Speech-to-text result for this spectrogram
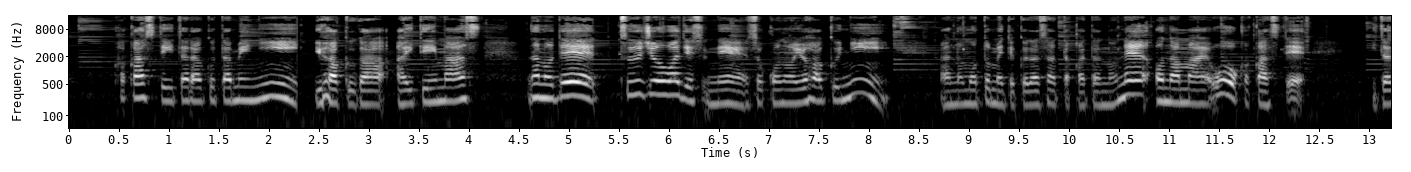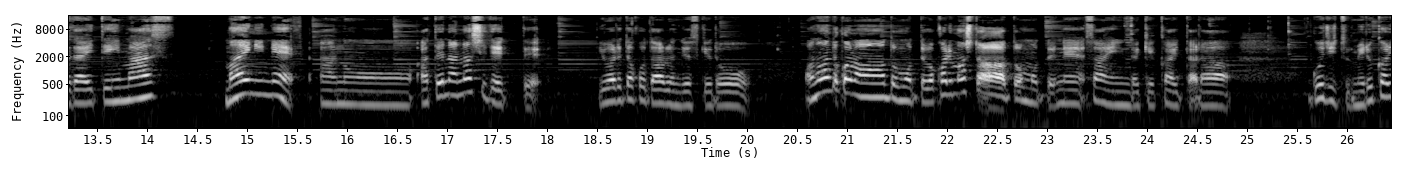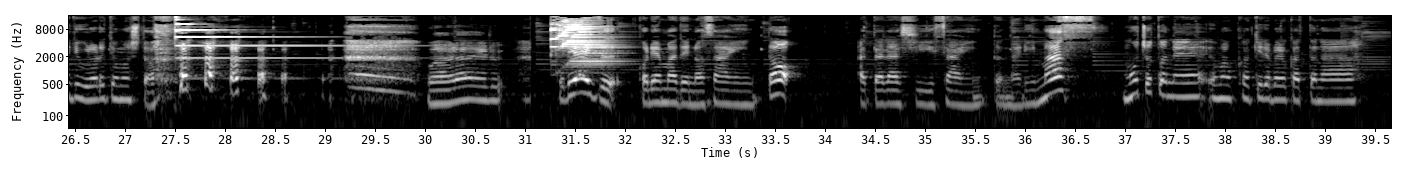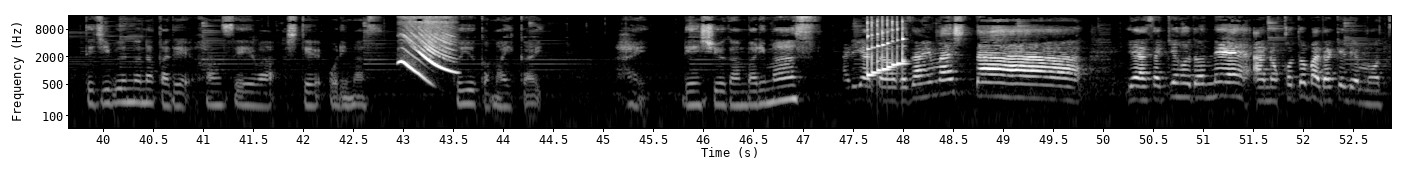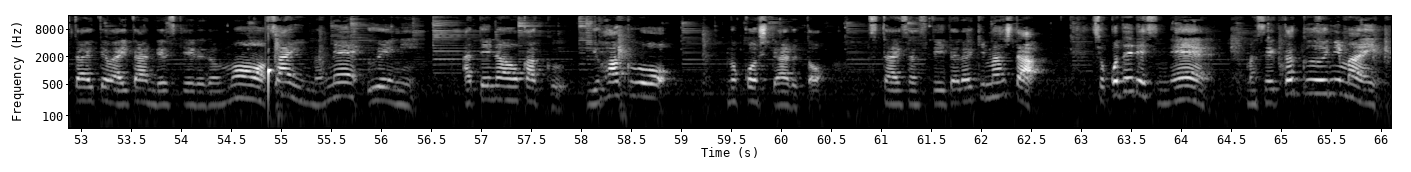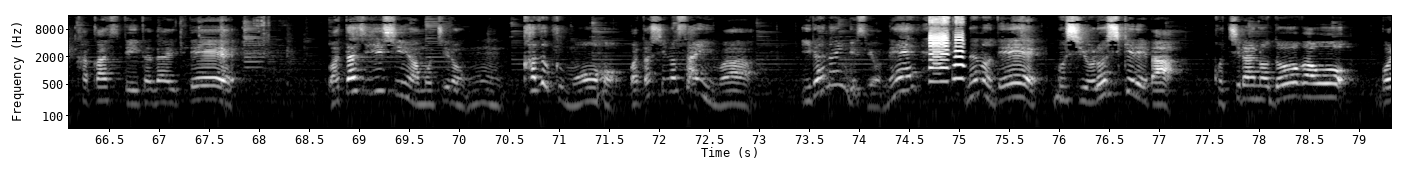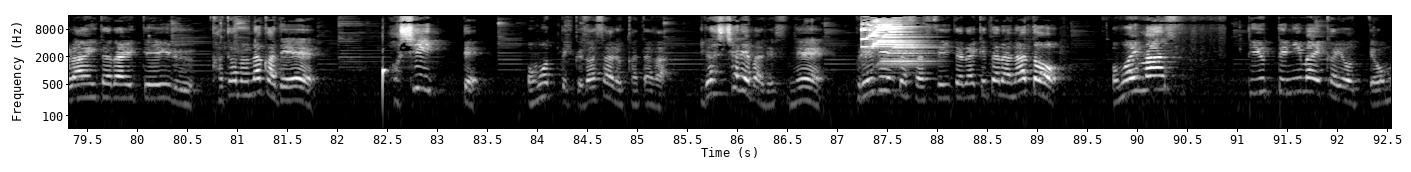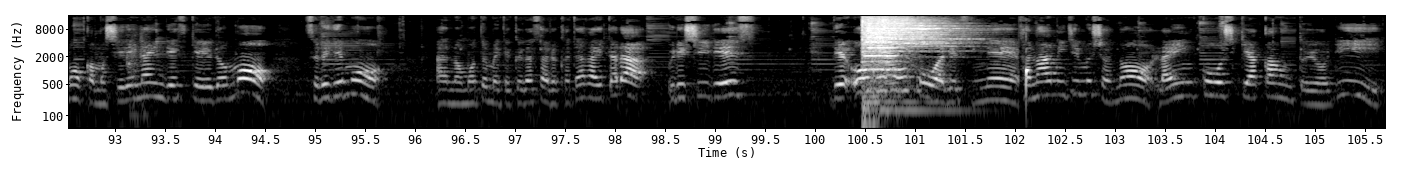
書かせていただくために余白が空いています。なので通常はですねそこの余白にあの求めてくださった方のねお名前を書かせていただいています。前にねあのー、宛名なしでって言われたことあるんですけどあなんでかなと思って分かりましたと思ってねサインだけ書いたら後日メルカリで売られてました。笑える。とりあえずこれまでのサインと新しいサインとなります。もうちょっとねうまく書ければよかったな。って自分の中で反省はしております。というか毎回。はい。練習頑張ります。ありがとうございました。いや先ほどねあの言葉だけでも伝えてはいたんですけれどもサインのね上に宛名を書く余白を残してあると伝えさせていただきました。そこでですね、まあ、せっかく2枚書かせていただいて私自身はもちろん家族も私のサインはいらないんですよね。なのでもしよろしければこちらの動画をご覧いただいている方の中で欲しいって思ってくださる方がいらっしゃればですねプレゼントさせていただけたらなと思います。って言って2枚かよって思うかもしれないんですけれどもそれでもあの求めてくださる方がいたら嬉しいです。で応募方法はですね金網事務所の LINE 公式アカウントより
